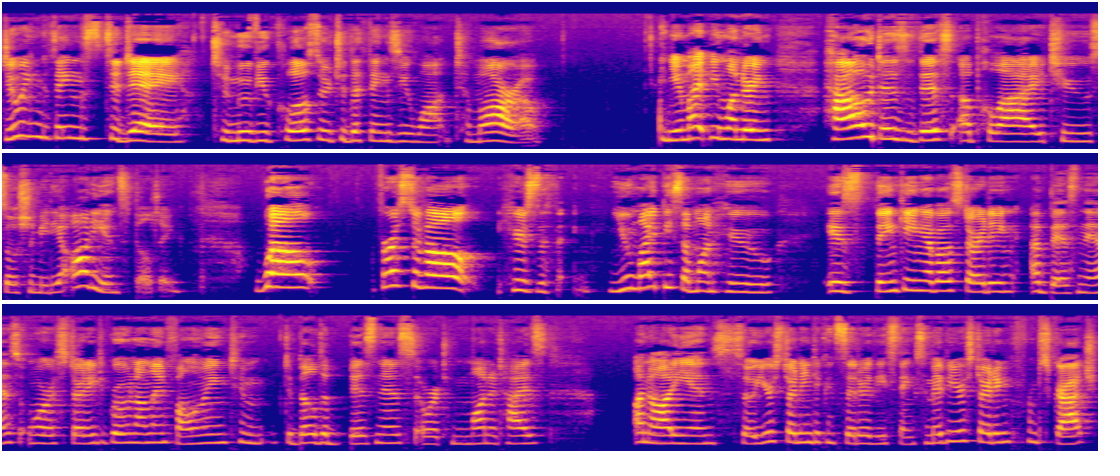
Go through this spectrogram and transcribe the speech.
doing things today to move you closer to the things you want tomorrow. And you might be wondering, how does this apply to social media audience building? Well, first of all, here's the thing. You might be someone who is thinking about starting a business or starting to grow an online following to, to build a business or to monetize an audience. So you're starting to consider these things. So maybe you're starting from scratch,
